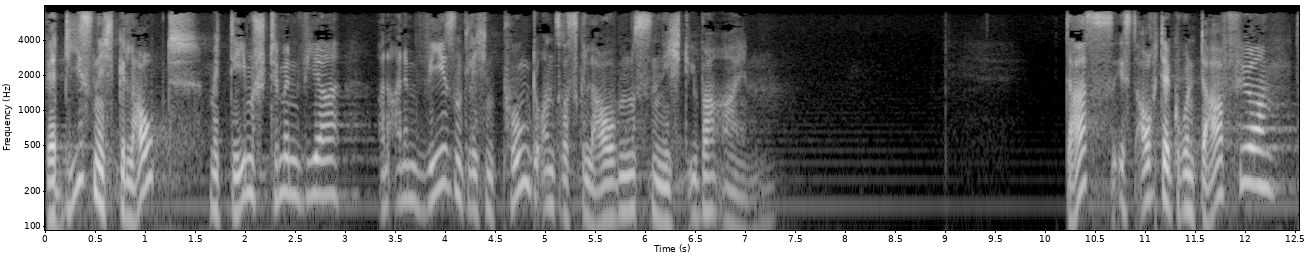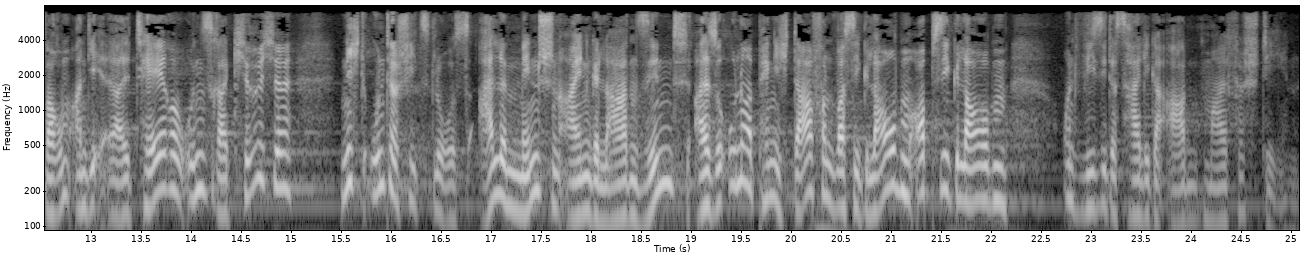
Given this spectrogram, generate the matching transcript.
Wer dies nicht glaubt, mit dem stimmen wir an einem wesentlichen Punkt unseres Glaubens nicht überein. Das ist auch der Grund dafür, warum an die Altäre unserer Kirche nicht unterschiedslos alle Menschen eingeladen sind, also unabhängig davon, was sie glauben, ob sie glauben und wie sie das heilige Abendmahl verstehen.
